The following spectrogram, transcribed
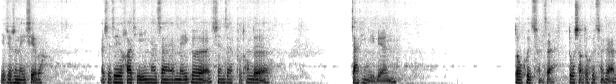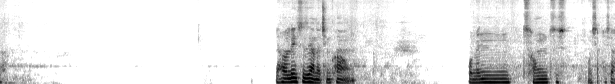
也就是那些吧。而且这些话题应该在每一个现在普通的家庭里边都会存在，多少都会存在的。然后类似这样的情况，我们从就是我想一下，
